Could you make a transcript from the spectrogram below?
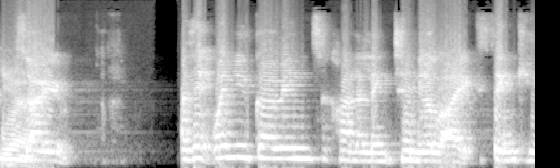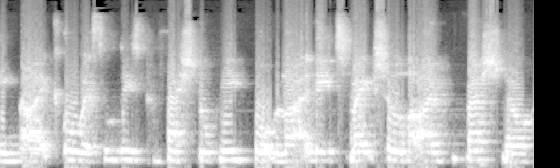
Yeah. So I think when you go into kind of LinkedIn, you're like thinking like, oh, it's all these professional people. Like, I need to make sure that I'm professional.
